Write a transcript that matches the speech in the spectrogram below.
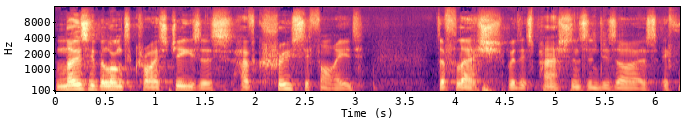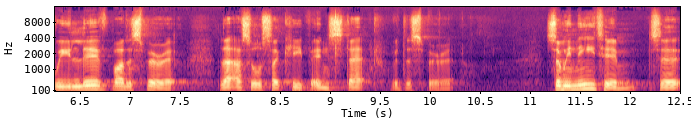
And those who belong to Christ Jesus have crucified the flesh with its passions and desires. If we live by the Spirit, let us also keep in step with the Spirit. So we need Him to,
